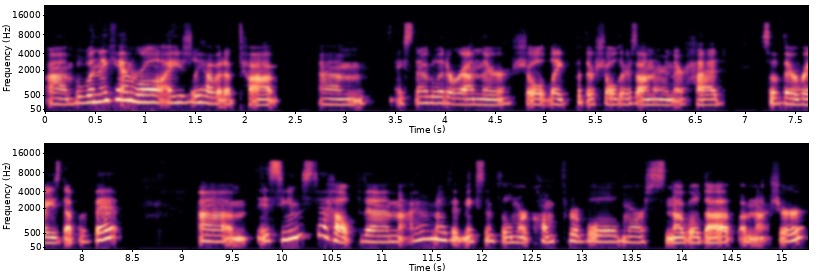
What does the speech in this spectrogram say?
Um, but when they can roll, I usually have it up top. Um, I snuggle it around their shoulder, like put their shoulders on there and their head so they're raised up a bit. Um, it seems to help them. I don't know if it makes them feel more comfortable, more snuggled up. I'm not sure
